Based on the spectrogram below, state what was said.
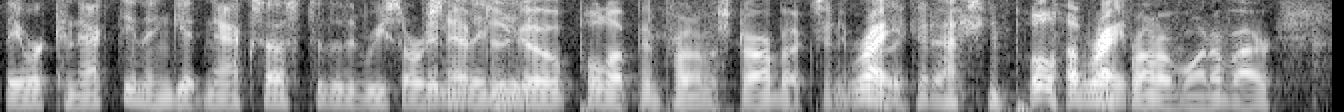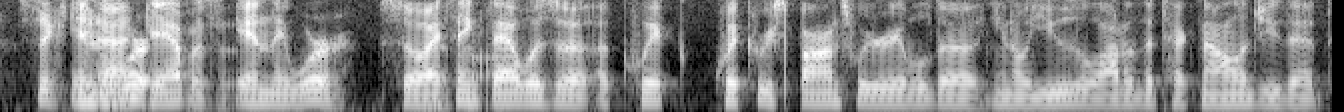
they were connecting and getting access to the resources. They didn't have to needed. go pull up in front of a Starbucks anymore. Right. They could actually pull up right. in front of one of our 69 and campuses. And they were. So That's I think awesome. that was a, a quick quick response. We were able to you know use a lot of the technology that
